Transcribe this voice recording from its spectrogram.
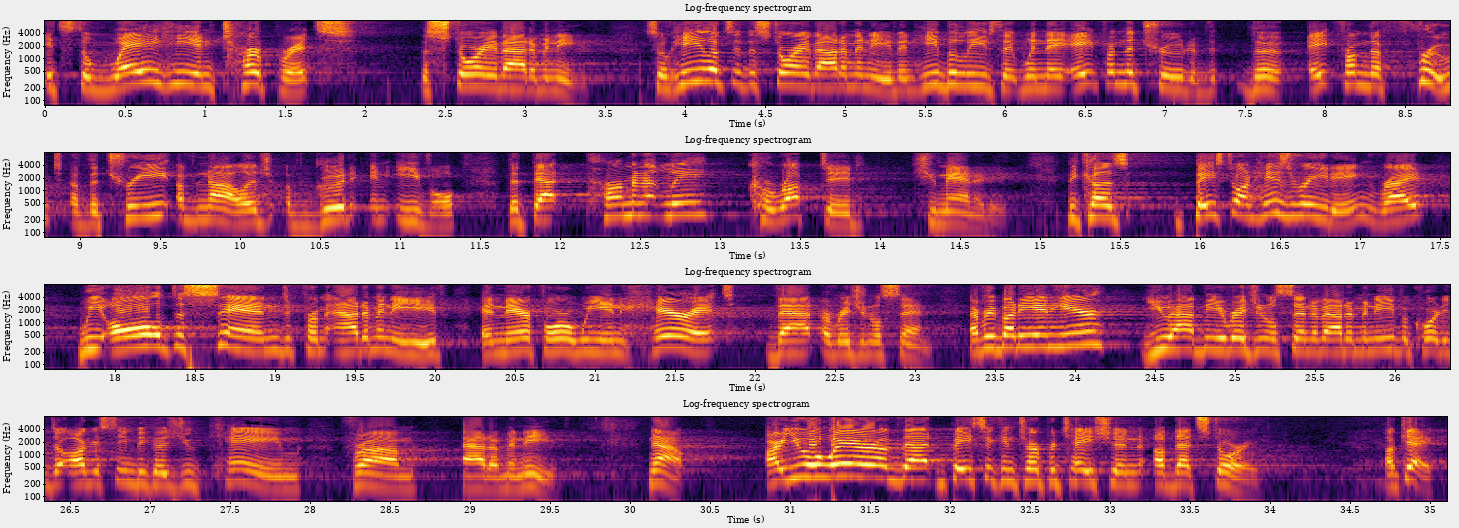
It's the way he interprets the story of Adam and Eve. So he looks at the story of Adam and Eve and he believes that when they ate from the, the, the, ate from the fruit of the tree of knowledge of good and evil, that that permanently corrupted humanity. Because based on his reading, right, we all descend from Adam and Eve, and therefore we inherit that original sin. Everybody in here, you have the original sin of Adam and Eve, according to Augustine, because you came from Adam and Eve. Now, are you aware of that basic interpretation of that story? Okay.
